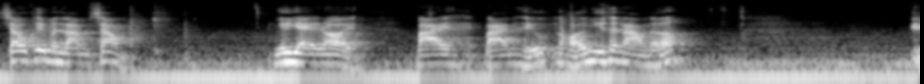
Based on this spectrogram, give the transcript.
sau khi mình làm xong như vậy rồi bài bài hiểu nó hỏi như thế nào nữa?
